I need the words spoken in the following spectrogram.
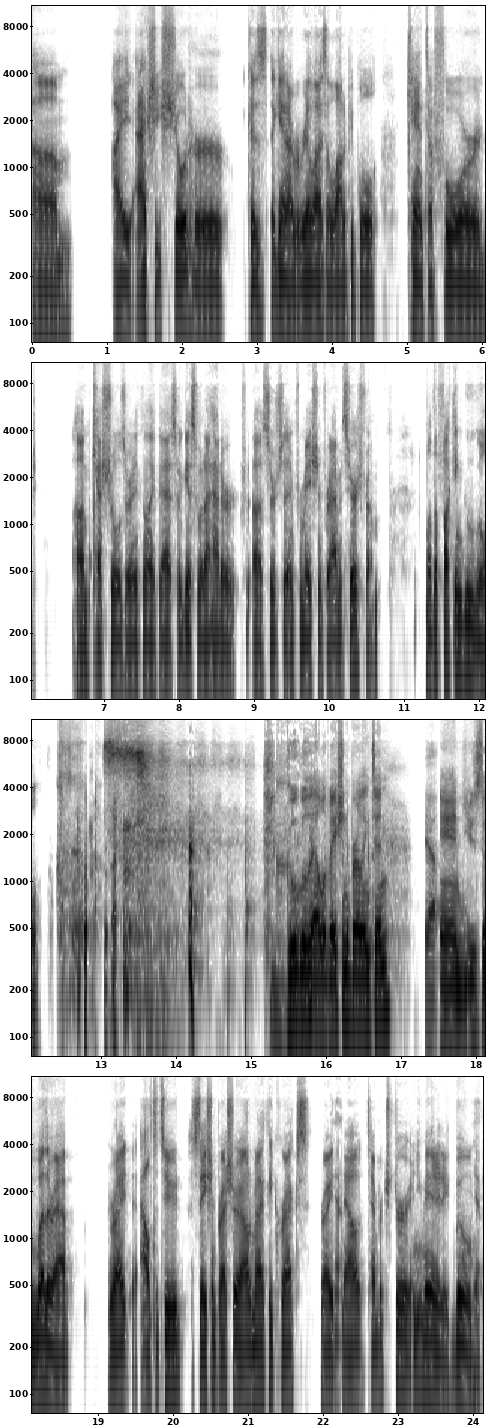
um i actually showed her because again i realized a lot of people can't afford um kestrels or anything like that so guess what i had her uh, search the information for atmospherics from? Motherfucking google. Google the elevation of burlington Yeah. and use the weather app right altitude station pressure automatically corrects right Yeah. now temperature and humidity boom Yep.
